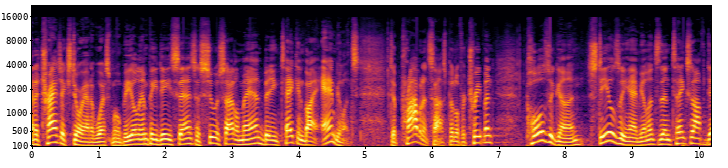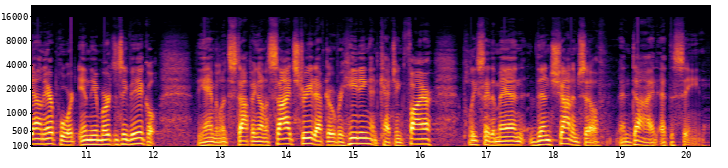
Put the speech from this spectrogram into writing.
And a tragic story out of West Mobile. MPD says a suicidal man being taken by ambulance to Providence Hospital for treatment pulls a gun, steals the ambulance, then takes off down airport in the emergency vehicle. The ambulance stopping on a side street after overheating and catching fire. Police say the man then shot himself and died at the scene.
